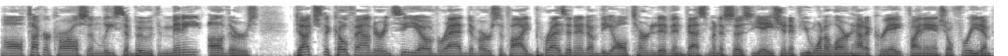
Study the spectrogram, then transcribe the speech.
Hall, Tucker Carlson, Lisa Booth, many others. Dutch, the co-founder and CEO of Rad Diversified, president of the Alternative Investment Association. If you want to learn how to create financial freedom,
